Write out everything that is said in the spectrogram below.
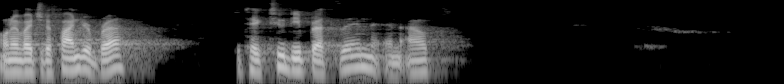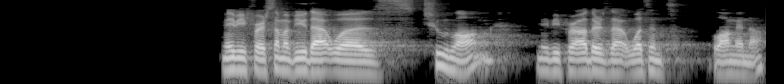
I want to invite you to find your breath, to take two deep breaths in and out. Maybe for some of you that was too long. Maybe for others that wasn't long enough.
